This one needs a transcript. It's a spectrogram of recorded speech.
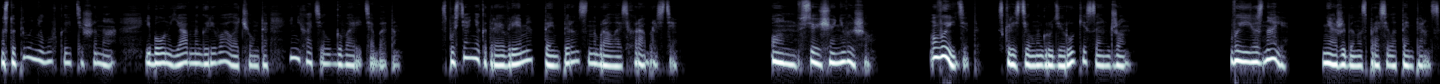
Наступила неловкая тишина, ибо он явно горевал о чем-то и не хотел говорить об этом. Спустя некоторое время Темперанс набралась храбрости. «Он все еще не вышел». «Выйдет», — скрестил на груди руки Сент-Джон. «Вы ее знали?» — неожиданно спросила Темперанс.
